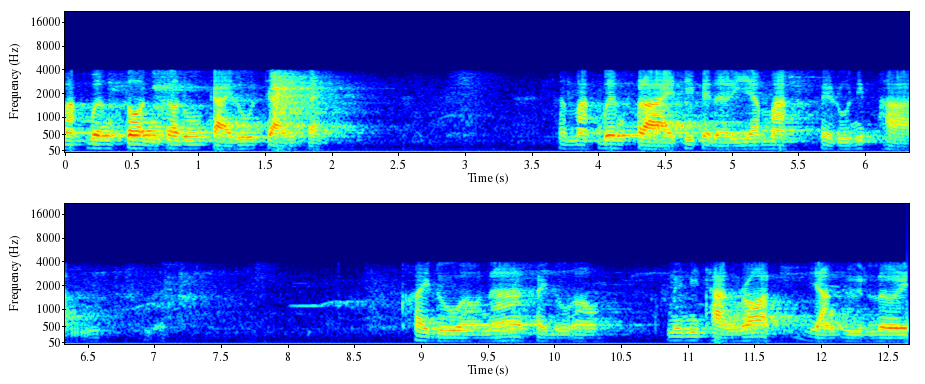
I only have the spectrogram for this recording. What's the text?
มรรคเบื้องต้นก็รู้กายรู้ใจไปถ้ามรรคเบื้องปลายที่เป็นอริยมรรคไปรู้นิพพาน ค่อยดูเอานะค่อยดูเอา ไม่มีทางรอดอย่างอื่นเลย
